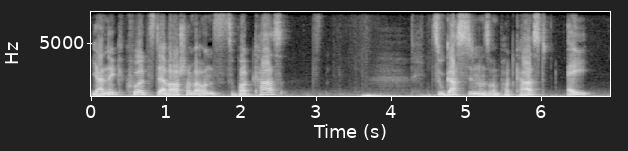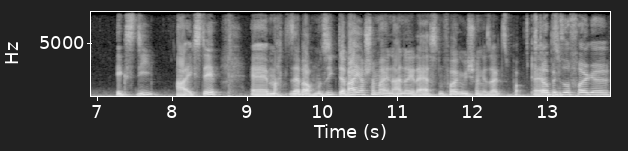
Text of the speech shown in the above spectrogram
Yannick Kurz, der war auch schon bei uns zu Podcast. Zu Gast in unserem Podcast. AXD. AXD. Äh, macht selber auch Musik. Der war ja schon mal in einer der ersten Folgen, wie schon gesagt. Zu, Po- Ich äh, glaube in so Folge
